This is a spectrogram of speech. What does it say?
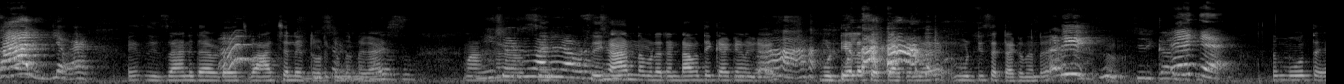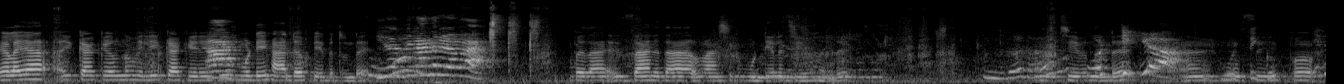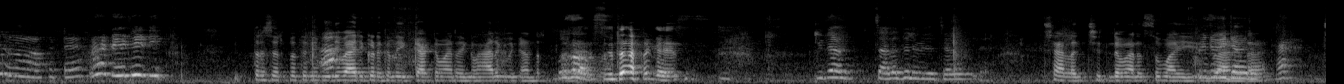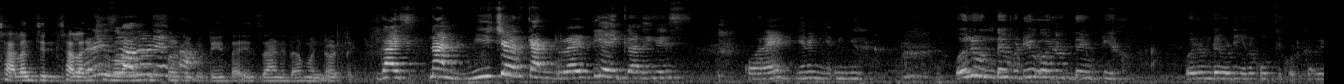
സാരില്ല വേണ്ട. സിസാൻ ഇത് അവിടെ വാച്ചെല്ലാം ഇട്ട് കൊടുക്കുന്നുണ്ട് ഗായ്സ് മീശ ഇടുന്ന അവിടെ സിഹാൻ നമ്മുടെ രണ്ടാമത്തെ കാക്കാണ് ഗായ്സ് മുട്ടിയെല്ലാം സെറ്റാക്കുന്നത് മുട്ടി സെറ്റാക്കുന്നുണ്ട്. മൂത്ത ഇളയ ഇക്കാക്കയിൽ നിന്നും വലിയ ഇക്കാക്കയിലേക്ക് മുടി ഹാൻഡ് ഓഫ് ചെയ്തിട്ടുണ്ട്? അപ്പൊ ഇതാ ഇസാൻ ഇതാ വാശിക്ക് മുടിയെല്ലാം ചെയ്യുന്നുണ്ട് ചെയ്യുന്നുണ്ട് ആ, മുസി ഇപ്പൊ ആ, ഡി, ഡി, ഡി. ഇത്ര ചെറുപ്പത്തിൽ മുടി വാരി കൊടുക്കുന്ന ഇക്കാക്കമാരെ നിങ്ങൾ ആരെങ്കിലും കണ്ടിട്ടുണ്ടോ. ചലഞ്ചിന്റെ മനസ്സുമായി ചലഞ്ചിൻ ചലഞ്ച് കുട്ടി ഇതാ മുന്നോട്ട്. ഞാൻ മീശ എടുക്കാൻ റെഡി ആയിക്കാണ് ഗൈസ് കൊറേ ഇങ്ങനെ ഇങ്ങനെ ഇങ്ങനെ. ഒരു ഉണ്ട ഇവിടെ ഒരു ഉണ്ട ഇവിടെ. ഒരു ഉണ്ട ഇവിടെ ഇങ്ങനെ കുത്തി കൊടുക്കാം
